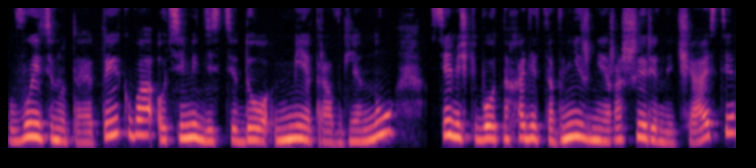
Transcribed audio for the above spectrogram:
вытянутая тыква от 70 до метра в длину. Семечки будут находиться в нижней расширенной части.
